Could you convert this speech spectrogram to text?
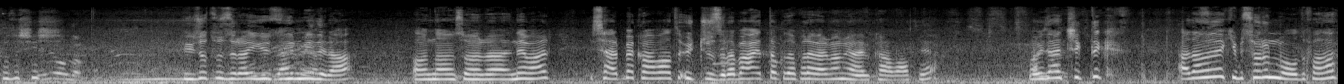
kuzu şiş 130 lira, 120 lira. Ondan sonra ne var? Serpme kahvaltı 300 lira. Ben hayatta o kadar para vermem yani bir kahvaltıya. O yüzden çıktık. Adam da dedi ki bir sorun mu oldu falan.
